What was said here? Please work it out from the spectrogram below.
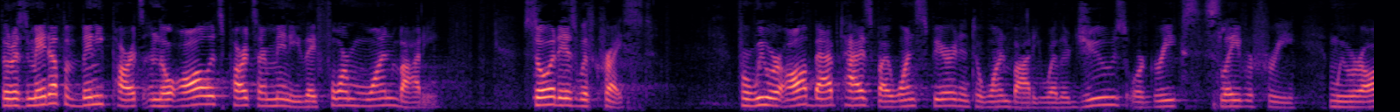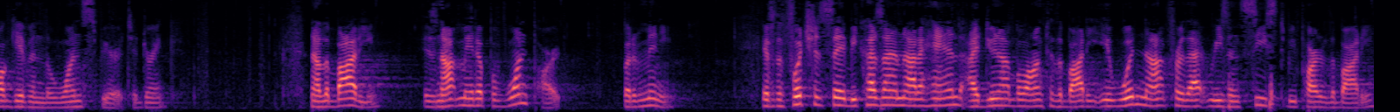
Though it is made up of many parts, and though all its parts are many, they form one body. So it is with Christ. For we were all baptized by one Spirit into one body, whether Jews or Greeks, slave or free, and we were all given the one Spirit to drink. Now the body is not made up of one part, but of many. If the foot should say, Because I am not a hand, I do not belong to the body, it would not for that reason cease to be part of the body.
